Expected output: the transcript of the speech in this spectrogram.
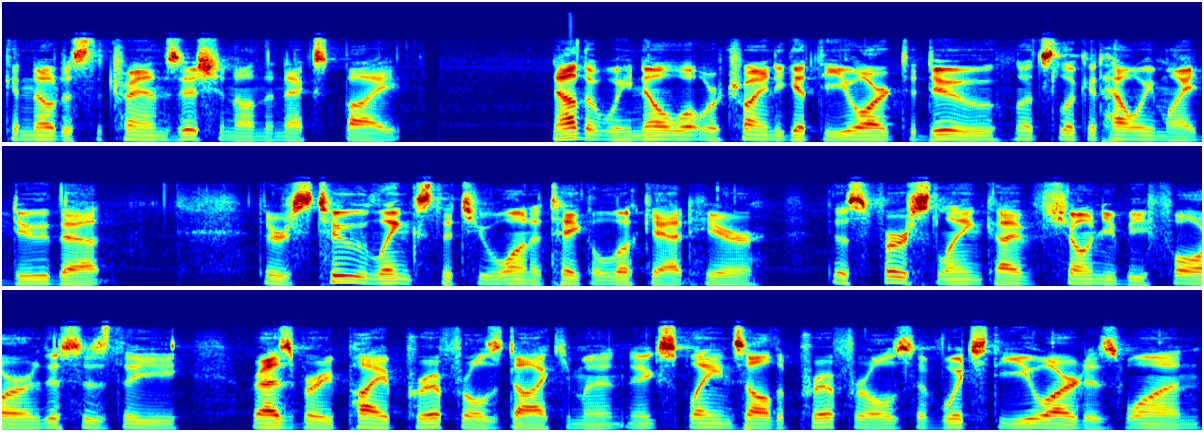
can notice the transition on the next byte. Now that we know what we're trying to get the UART to do, let's look at how we might do that. There's two links that you want to take a look at here. This first link I've shown you before. This is the Raspberry Pi peripherals document. It explains all the peripherals of which the UART is one.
